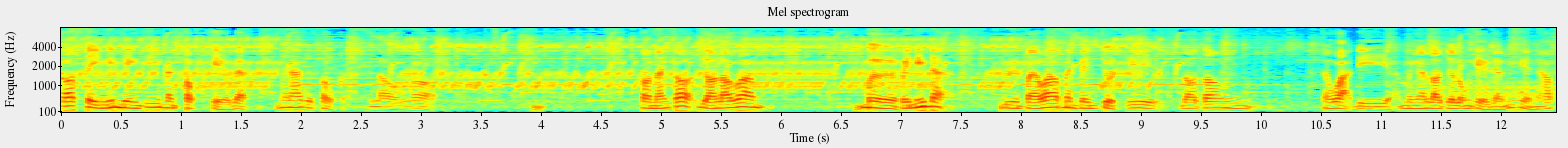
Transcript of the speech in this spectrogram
ก็เซ็งนิดนึงที่มันตกเหวแบบ ไม่น่าจะตกเราก็ ตอนนั้นก็ยอมรับว่าเหม่อไปนิดอะลืมไปว่ามันเป็นจุดที่เราต้องจังหวะดีไม่งั้นเราจะลงเหวอย่างที่เห็นนะครับ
